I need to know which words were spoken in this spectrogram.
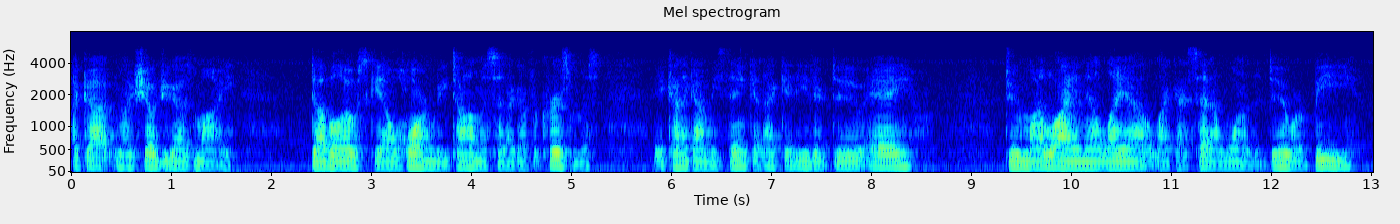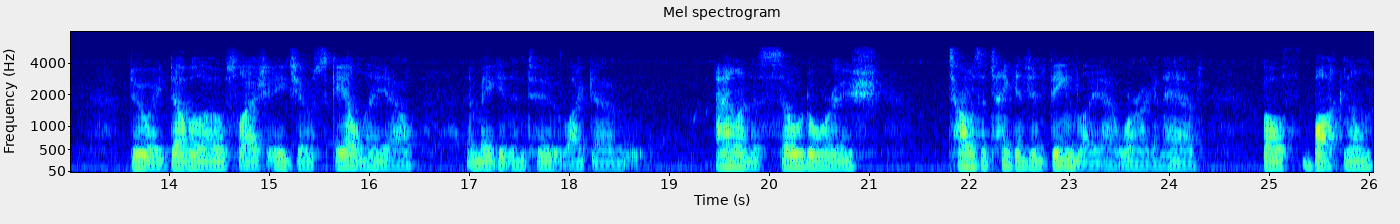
I got, and I showed you guys my double O scale Hornby Thomas that I got for Christmas, it kind of got me thinking I could either do A, do my Lionel layout like I said I wanted to do, or B, do a double O slash HO scale layout and make it into like um, Island of Sodor-ish Thomas the Tank Engine themed layout where I can have both Bachmann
